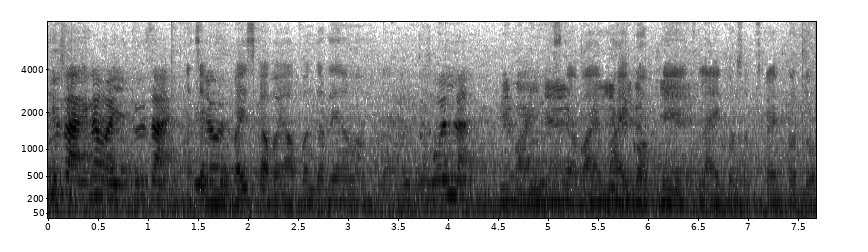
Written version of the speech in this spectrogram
तू सांग ना भाई तू सांग। अच्छा का भाई आपण तर दे ना मग तू बोल ना इसका भाई भाई को अपने लाइक और सब्सक्राइब कर दो।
